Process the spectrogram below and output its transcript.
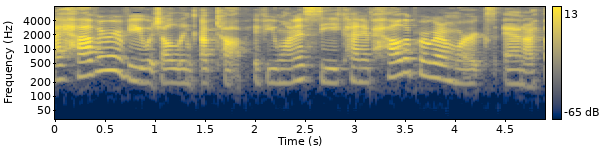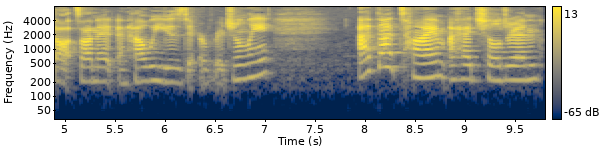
I have a review which I'll link up top if you want to see kind of how the program works and our thoughts on it and how we used it originally. At that time, I had children,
